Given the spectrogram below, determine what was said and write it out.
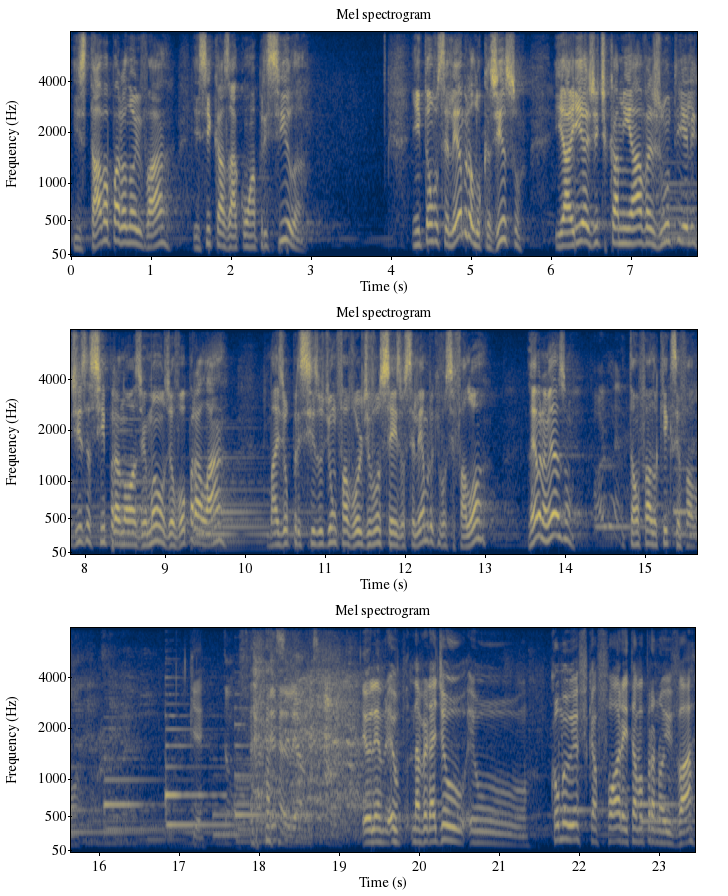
estava para noivar e se casar com a Priscila. Então você lembra, Lucas, disso? E aí a gente caminhava junto e ele diz assim para nós, irmãos: Eu vou para lá, mas eu preciso de um favor de vocês. Você lembra o que você falou? Lembra mesmo? Então fala o que, que você falou. eu lembro, eu, na verdade, eu, eu, como eu ia ficar fora e estava para noivar,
